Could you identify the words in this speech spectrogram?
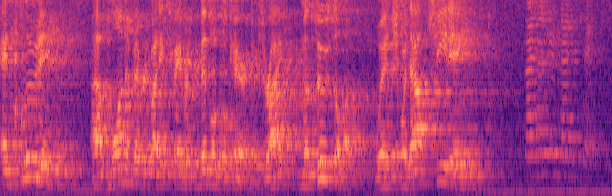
including uh, one of everybody's favorite biblical characters, right? Methuselah, which without cheating, 996.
